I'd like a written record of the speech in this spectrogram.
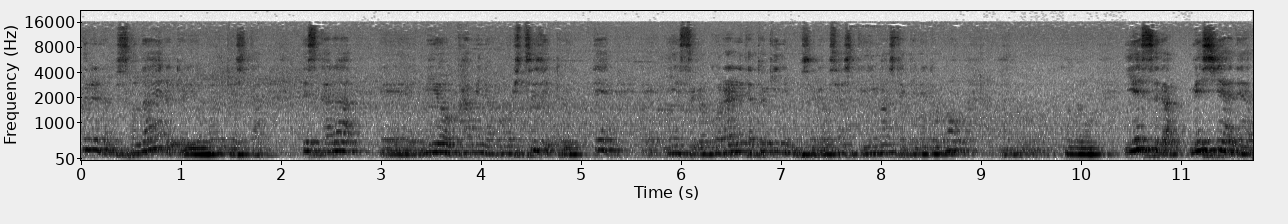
来るのに備えるというものでしたですから「えー見よう神の子羊」と言って、イエスが来られた時にもそれを指して言いましたけれどもあのこのイエスがメシアであ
